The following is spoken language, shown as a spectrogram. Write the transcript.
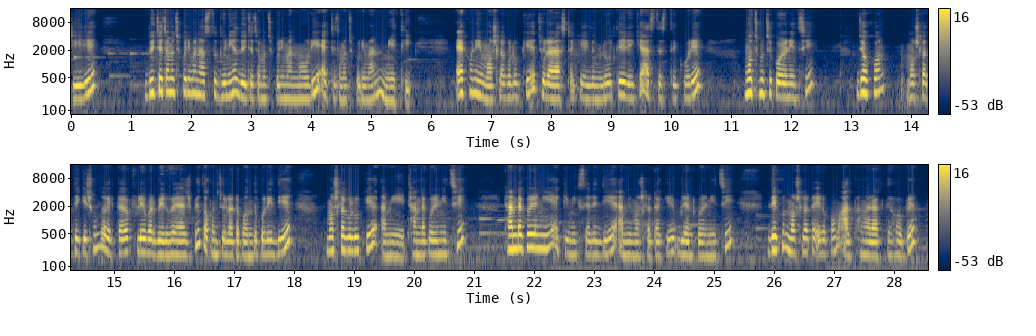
জিরে দুই চা চামচ পরিমাণ আস্ত ধনিয়া, দুই চা চামচ পরিমাণ মৌরি, এক চা চামচ পরিমাণ মেথি। এখন এই মশলাগুলোকে চুলার আঁচটাকে একদম লোতে রেখে আস্তে আস্তে করে মুচমুচে করে নিচ্ছি। যখন মশলা থেকে সুন্দর একটা ফ্লেভার বের হয়ে আসবে, তখন চুলাটা বন্ধ করে দিয়ে মশলাগুলোকে আমি ঠান্ডা করে নিচ্ছি। ঠান্ডা করে নিয়ে একটি মিক্সারে দিয়ে আমি মশলাটাকে ব্লেন্ড করে নিচ্ছি। দেখুন, মশলাটা এরকম আধ ভাঙা রাখতে হবে।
